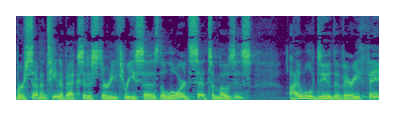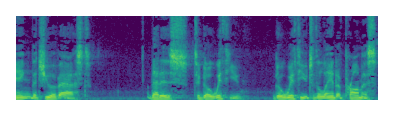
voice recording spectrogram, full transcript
Verse 17 of Exodus 33 says, The Lord said to Moses, I will do the very thing that you have asked. That is, to go with you, go with you to the land of promise.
